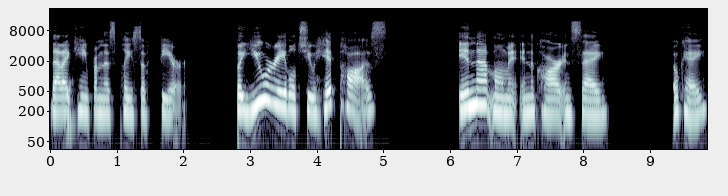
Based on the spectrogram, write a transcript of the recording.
that yeah. I came from this place of fear, but you were able to hit pause in that moment in the car and say, okay,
